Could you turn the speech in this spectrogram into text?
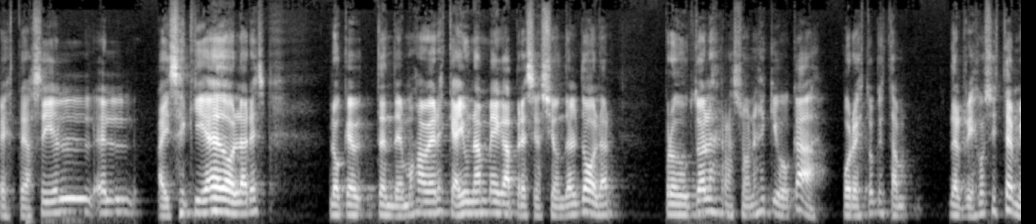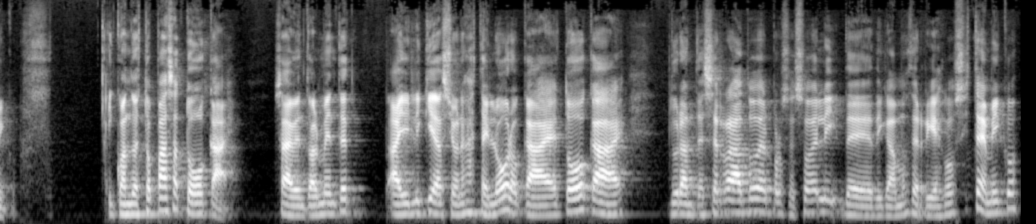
este, así el, el- hay sequía de dólares, lo que tendemos a ver es que hay una mega apreciación del dólar, producto de las razones equivocadas, por esto que está del riesgo sistémico. Y cuando esto pasa, todo cae. O sea, eventualmente hay liquidaciones, hasta el oro cae, todo cae durante ese rato del proceso de, de, digamos, de riesgo sistémico.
